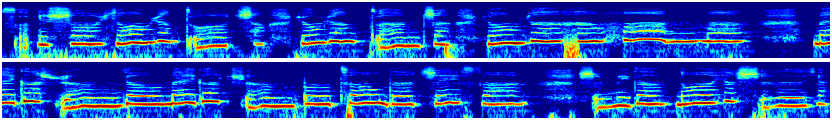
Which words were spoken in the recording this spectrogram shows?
所以说，永远多长，永远短暂，永远很缓慢。每个人有每个人不同的计算，神秘的诺言誓言，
